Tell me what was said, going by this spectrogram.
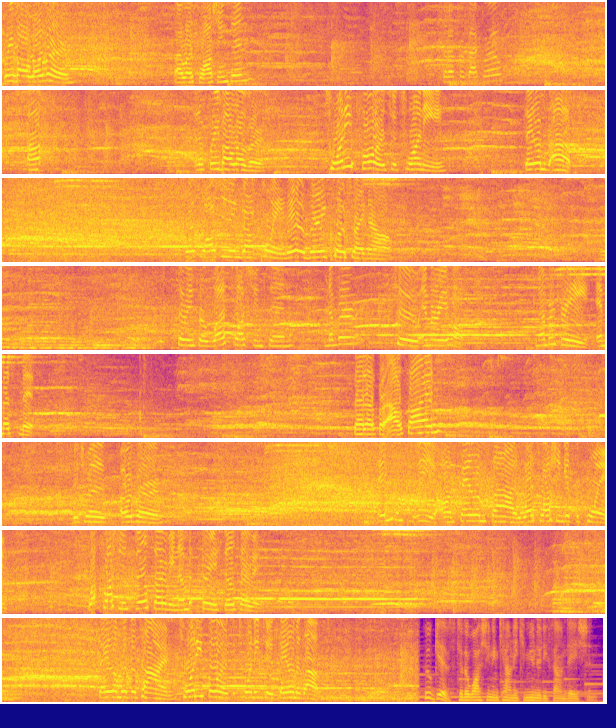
Free ball over by West Washington. Set up for back row. Up. And a free ball over. 24 to 20. Salem's up. West Washington got point. They are very close right now. Serving for West Washington, number two, Emery Hall. Number three, Emma Schmidt. Set up for outside, which was over. Incomplete on Salem's side. West Washington gets the point. West Washington still serving. Number three still serving. Salem with the time. 24 to 22. Salem is up. Who gives to the Washington County Community Foundation?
